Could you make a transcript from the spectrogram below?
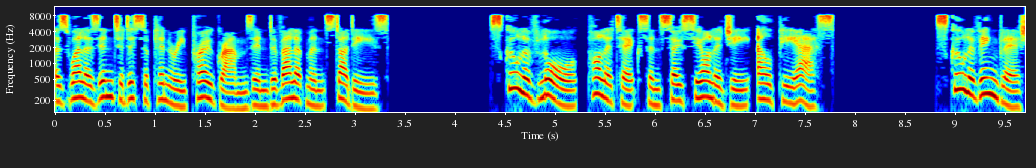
as well as interdisciplinary programs in development studies. School of Law, Politics and Sociology LPS. School of English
